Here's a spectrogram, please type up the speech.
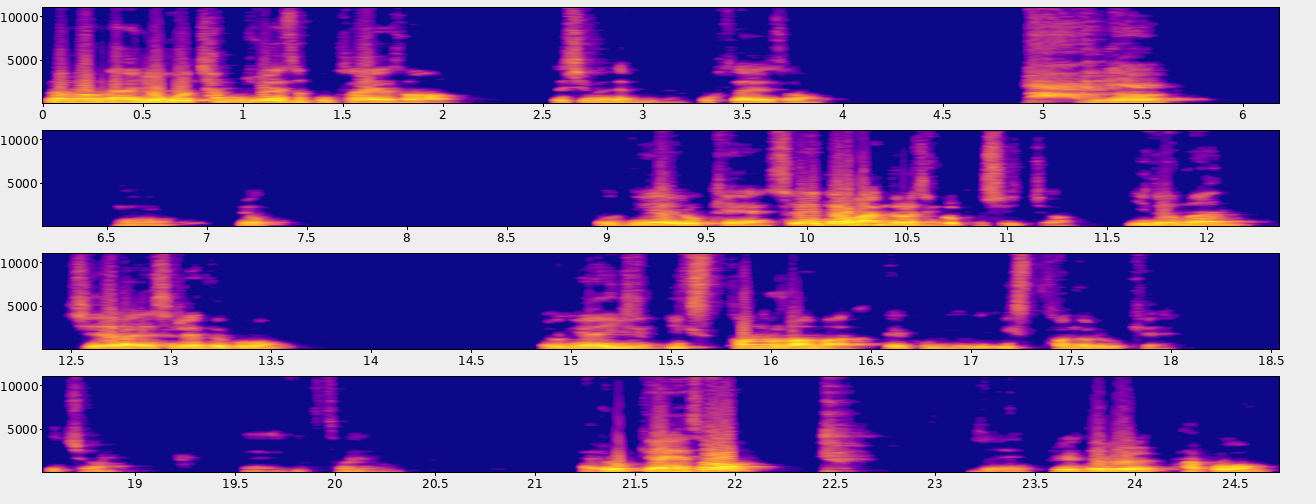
그러면 그냥 요거 참조해서 복사해서 쓰시면 됩니다. 복사해서 이거 뭐쭉 여기에 이렇게 스레드가 만들어진 걸 볼 수 있죠. 이름은 CLI 스레드고 여기에 이- 익스턴으로 아마 될 겁니다. 여기 익스턴으로 이렇게 그렇죠? 네, 익스턴으로 자, 이렇게 해서 이제 빌드를 하고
